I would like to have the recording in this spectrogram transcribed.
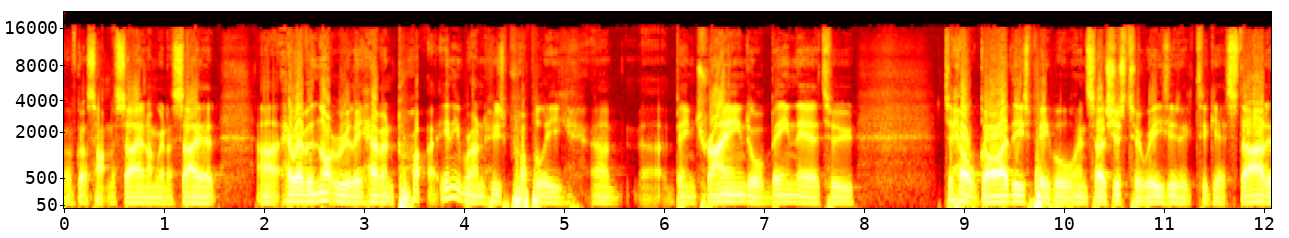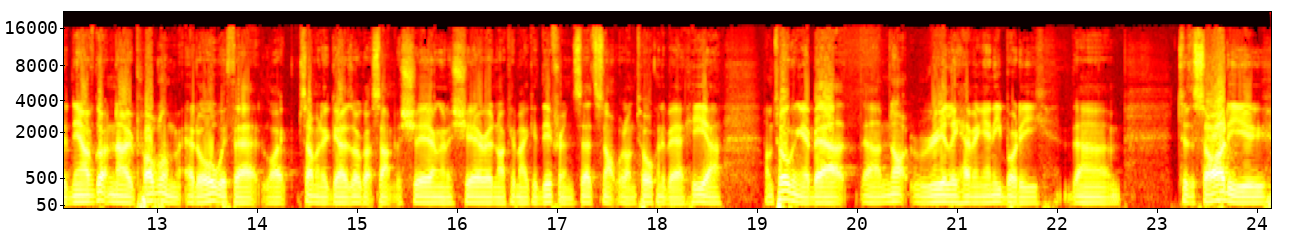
I've got something to say and I'm going to say it. Uh, however, not really having pro- anyone who's properly uh, uh, been trained or been there to to help guide these people, and so it's just too easy to, to get started. Now, I've got no problem at all with that. Like someone who goes, I've got something to share, I'm going to share it, and I can make a difference. That's not what I'm talking about here. I'm talking about um, not really having anybody. Um, to the side of you,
